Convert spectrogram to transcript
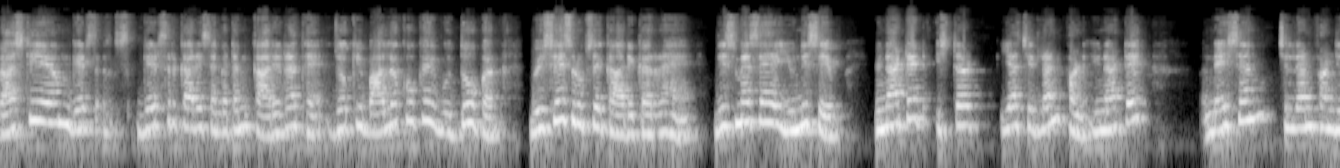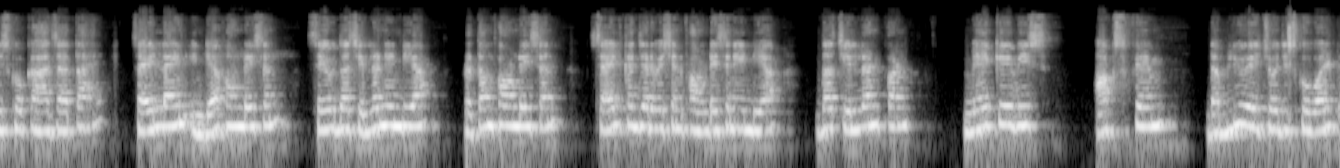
राष्ट्रीय एवं गैर गैर सरकारी संगठन कार्यरत है, जो कि बालकों के मुद्दों पर विशेष रूप से कार्य कर रहे हैं, जिसमें से यूनिसेफ यूनाइटेड स्टेट या Children Fund United Nation Children Fund जिसको कहा जाता है Child Line India Foundation Save the Children India Pratham Foundation Child Conservation Foundation India the Children Fund Make a Wish Oxfam W जिसको वर्ल्ड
